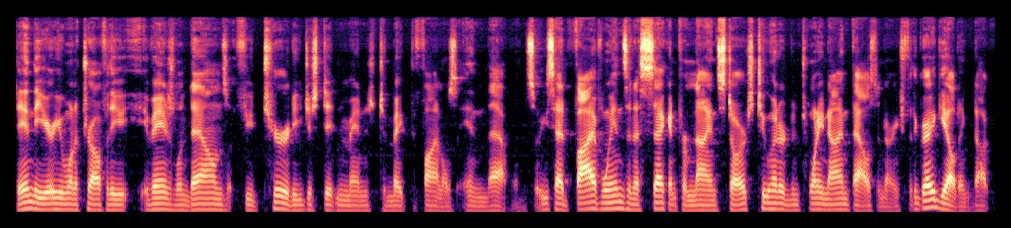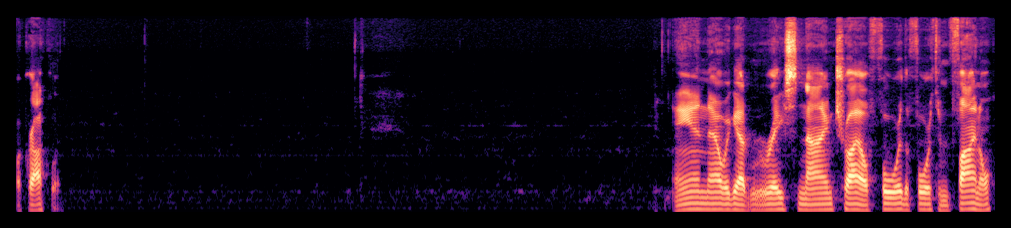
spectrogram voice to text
To end the year, he won a trial for the Evangeline Downs Futurity, just didn't manage to make the finals in that one. So he's had five wins and a second from nine starts, 229,000 earnings for the Grey Gelding, Doc McCrocklin. And now we got race nine, trial four, the fourth and final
